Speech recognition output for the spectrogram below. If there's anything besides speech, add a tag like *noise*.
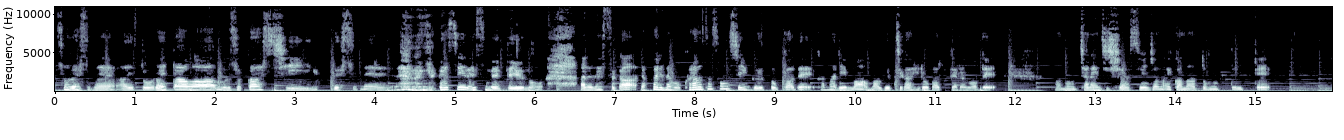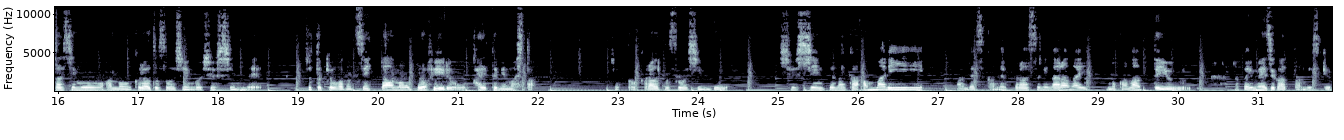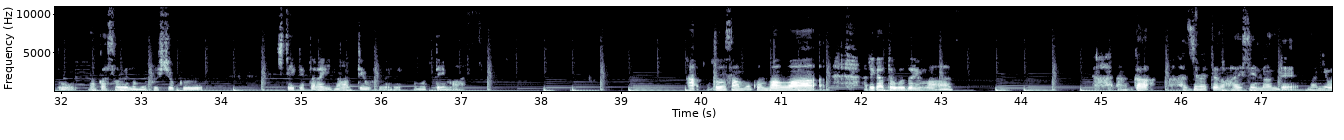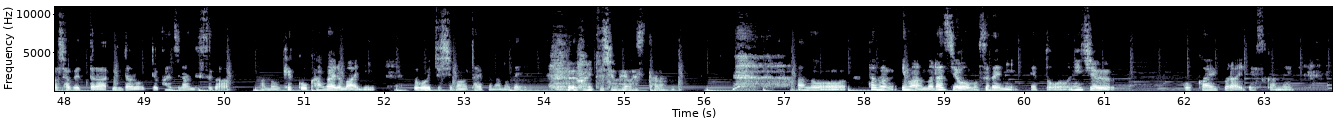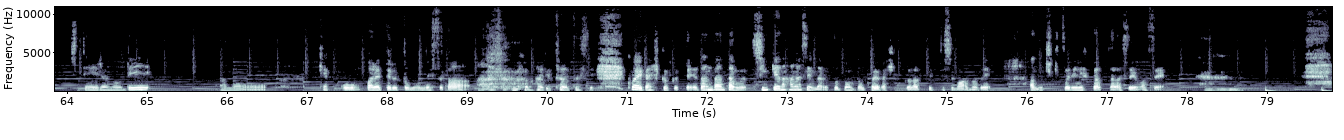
そうですね。えっと、ライターは難しいですね。*laughs* 難しいですねっていうのもあれですが、やっぱりでもクラウドソーシングとかでかなり今間口が広がってるので、あの、チャレンジしやすいんじゃないかなと思っていて、私もあの、クラウドソーシング出身で、ちょっと今日あの、ツイッターのプロフィールを変えてみました。ちょっとクラウドソーシング出身ってなんかあんまりなんですかね、プラスにならないのかなっていう、なんかイメージがあったんですけど、なんかそういうのも払拭していけたらいいなっていうふうに思っています。あ、お父さんもこんばんは。ありがとうございます。あなんか、初めての配信なんで、何を喋ったらいいんだろうっていう感じなんですが、あの、結構考える前に動いてしまうタイプなので *laughs* 動いてしまいましたあの、多分今、あの、ラジオもすでに、えっと、25回くらいですかね、しているので、あの、結構バレてると思うんですが、*laughs* 割と私、声が低くて、だんだん多分真剣な話になるとどんどん声が低くなっていってしまうので、あの、聞き取りにくかったらすいません。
